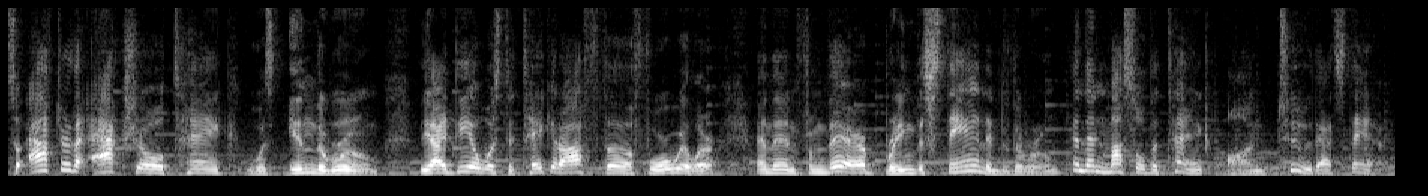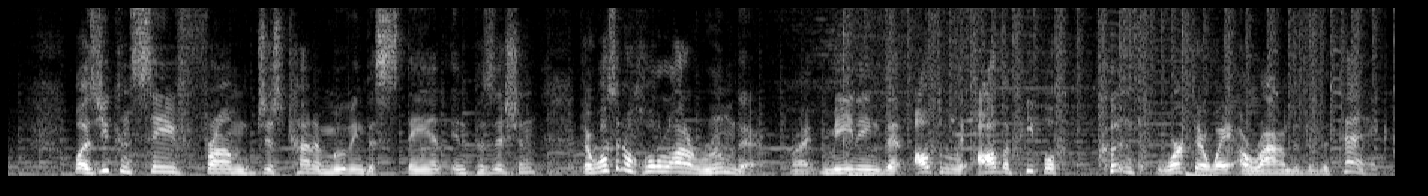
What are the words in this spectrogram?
So after the actual tank was in the room, the idea was to take it off the four-wheeler and then from there bring the stand into the room and then muscle the tank onto that stand. Well, as you can see from just kind of moving the stand in position, there wasn't a whole lot of room there, right? Meaning that ultimately all the people couldn't work their way around into the tank.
